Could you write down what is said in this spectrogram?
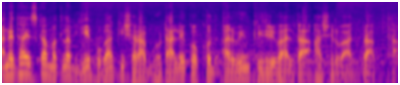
अन्यथा इसका मतलब ये होगा कि शराब घोटाले को खुद अरविंद केजरीवाल का आशीर्वाद प्राप्त था।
